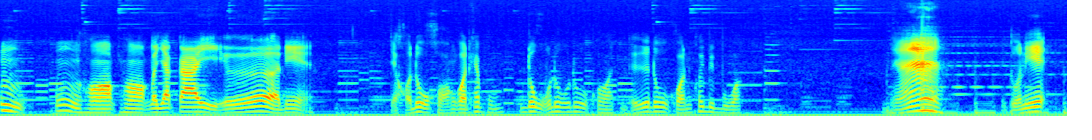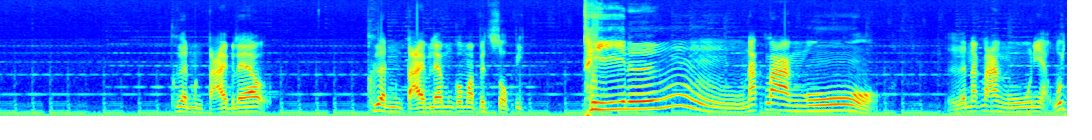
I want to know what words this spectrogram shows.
อืมอืมหอกหอกระยะใกล้ เออ นี่ เดี๋ยวขอดูของก่อนครับผม ดูดูดูก่อน เออ ดูก่อนค่อยไปบวกนะไอตัวนี้ เพื่อนมึงตายไปแล้ว เพื่อนมึงตายไปแล้วมึงก็มาเป็นศพอีก ทีหนึ่งนักล่างูเออนักล่างูเนี่ยอุ้ย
